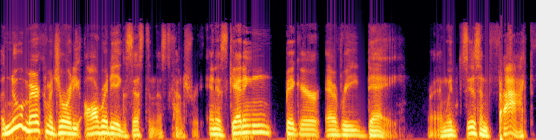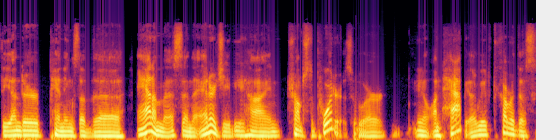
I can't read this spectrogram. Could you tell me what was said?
a new American majority already exists in this country and is getting bigger every day right? and which is in fact the underpinnings of the animus and the energy behind Trump supporters who are you know unhappy. We've covered this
